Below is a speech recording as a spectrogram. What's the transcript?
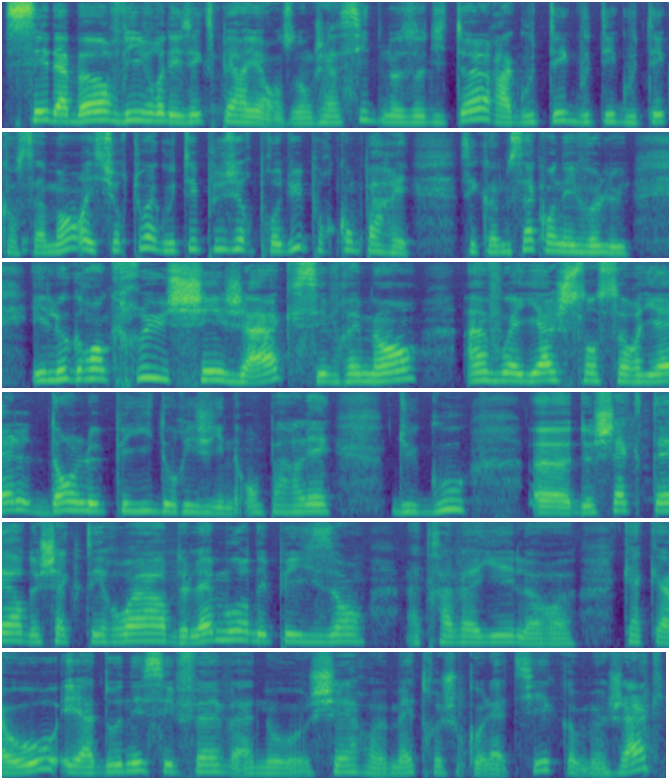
c'est d'abord vivre des expériences. Donc j'incite nos auditeurs à goûter, goûter, goûter constamment et surtout à goûter plusieurs produits pour comparer. C'est comme ça qu'on évolue. Et le grand cru chez Jacques, c'est vraiment un voyage sensoriel dans le pays d'origine. On parlait du goût euh, de chaque terre, de chaque terroir, de l'amour des paysans à travailler leur euh, cacao et à donner ses fèves à nos chers euh, maîtres chocolatiers comme Jacques.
